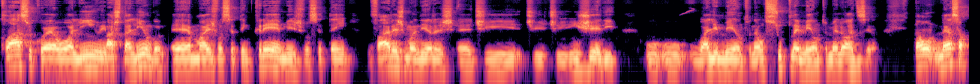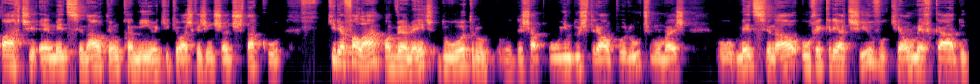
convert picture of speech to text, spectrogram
clássico é o olhinho embaixo da língua, é, mas você tem cremes, você tem várias maneiras é, de, de, de, ingerir o, o, o, alimento, né, o suplemento, melhor dizendo. Então, nessa parte é, medicinal, tem um caminho aqui que eu acho que a gente já destacou. Queria falar, obviamente, do outro, deixar o industrial por último, mas o medicinal, o recreativo, que é um mercado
